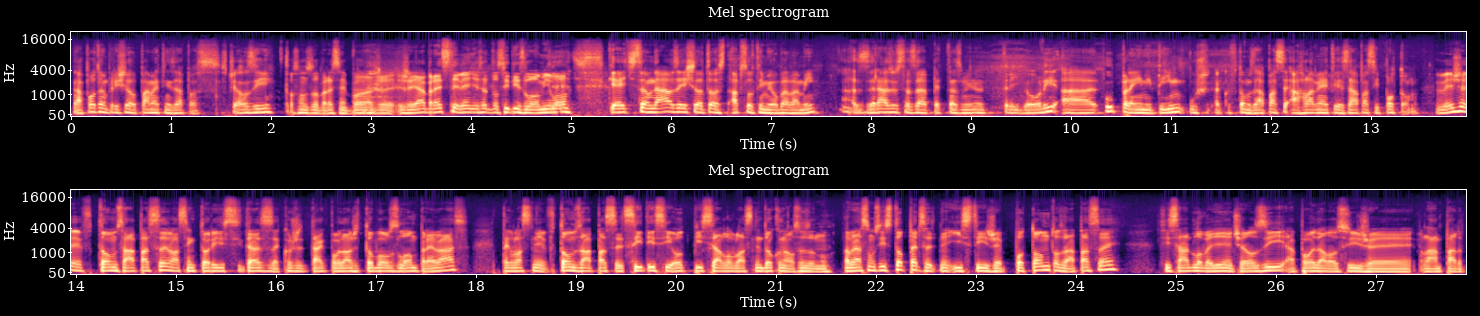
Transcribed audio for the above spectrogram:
No a potom prišiel pamätný zápas z Chelsea. To som sa presne povedal, že, že ja presne viem, že sa to City zlomilo. Keď, keď som naozaj išiel toho s absolútnymi obavami a zrazu sa za 15 minút 3 góly a úplne iný tým už ako v tom zápase a hlavne aj tie zápasy potom. Vieš, že v tom zápase, vlastne, ktorý si teraz akože tak povedal, že to bol zlom pre vás, tak vlastne v tom zápase City si odpísalo vlastne dokonal sezónu. Lebo ja som si 100% istý, že po tomto zápase si sadlo vedenie Chelsea a povedalo si, že Lampard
